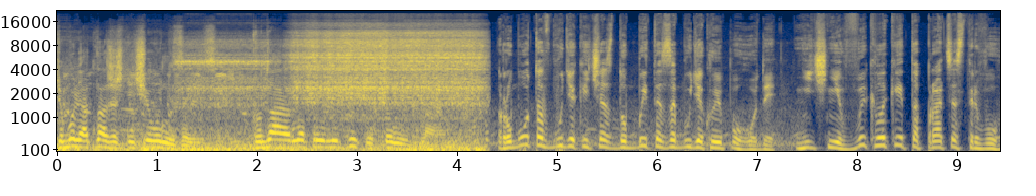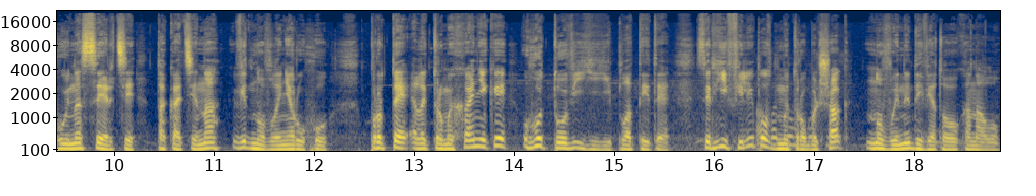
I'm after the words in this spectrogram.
Тем более от нас же ничего не зависит. Куда оно прилетит, никто не знает. Робота в будь-який час доби та за будь-якої погоди, нічні виклики та праця з тривогою на серці. Така ціна відновлення руху. Проте електромеханіки готові її платити. Сергій Філіпов, Дмитро Большак. Новини 9 каналу.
